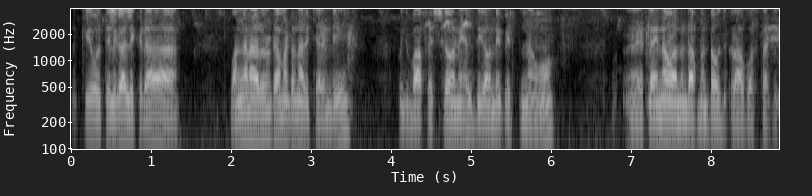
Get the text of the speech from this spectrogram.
మనకి ఓ తెలుగాళ్ళు ఇక్కడ వంగనారు టమాటా నారు ఇచ్చారండి కొంచెం బాగా ఫ్రెష్గా ఉన్నాయి హెల్తీగా ఉన్నాయి పెడుతున్నాము. ఎట్లయినా వన్ అండ్ హాఫ్ మంత్ అవుతుంది క్రాప్ వస్తాకి.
